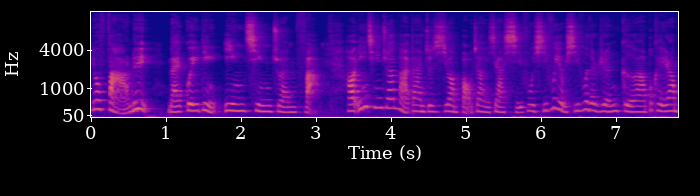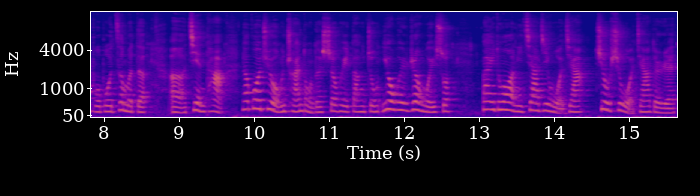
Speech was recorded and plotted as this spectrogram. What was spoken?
用法律来规定姻亲专法？好，姻亲专法当然就是希望保障一下媳妇，媳妇有媳妇的人格啊，不可以让婆婆这么的呃践踏。那过去我们传统的社会当中，又会认为说，拜托你嫁进我家就是我家的人，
